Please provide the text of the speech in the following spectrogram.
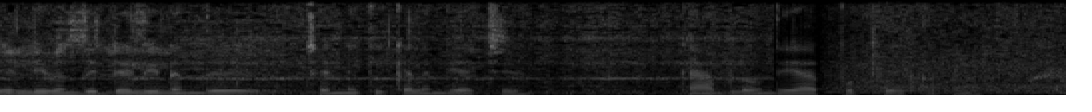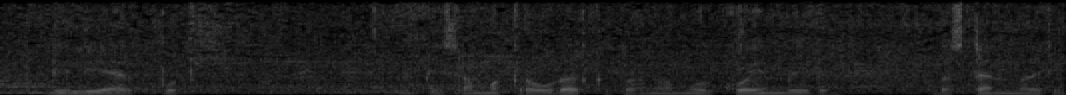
டெல்லி வந்து டெல்லியிலேருந்து சென்னைக்கு கிளம்பியாச்சு. கேபில் வந்து ஏர்போர்ட் போயிட்டுருக்கேன். டெல்லி ஏர்போர்ட் இப்படி செம்ம க்ரௌடாக இருக்குது பாருங்கள் நம்ம ஊர் கோயம்பேடு பஸ் ஸ்டாண்ட் மாதிரி.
